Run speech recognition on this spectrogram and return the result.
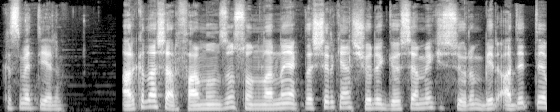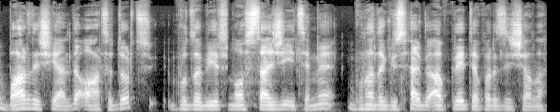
Kısmet diyelim. Arkadaşlar farmımızın sonlarına yaklaşırken şöyle göstermek istiyorum. Bir adet de bardiş geldi artı 4. Bu da bir nostalji itemi. Buna da güzel bir upgrade yaparız inşallah.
